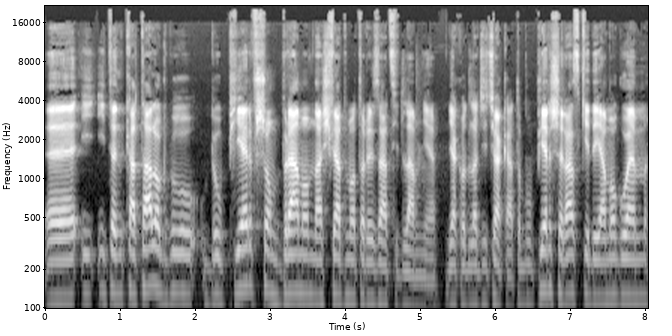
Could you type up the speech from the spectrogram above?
E, I, I ten katalog był, był pierwszą bramą na świat motoryzacji dla mnie, jako dla dzieciaka. To był pierwszy raz, kiedy ja mogłem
